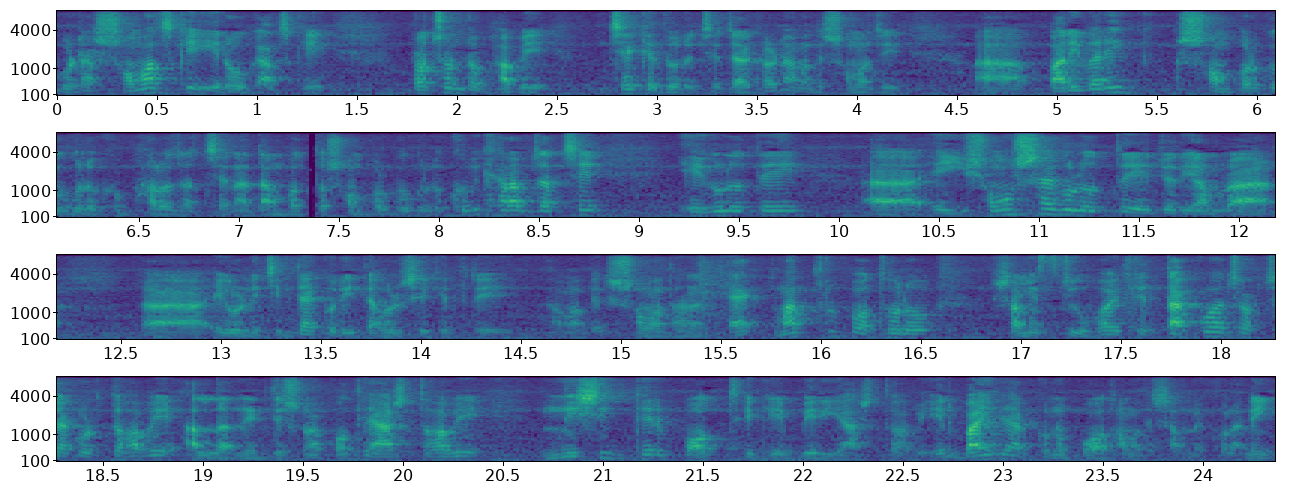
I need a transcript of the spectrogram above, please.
গোটা সমাজকে এরও রোগ আজকে প্রচন্ডভাবে ঝেঁকে ধরেছে, যার কারণে আমাদের সমাজে পারিবারিক সম্পর্কগুলো খুব ভালো যাচ্ছে না, দাম্পত্য সম্পর্কগুলো খুবই খারাপ যাচ্ছে। এগুলোতে এই সমস্যাগুলোতে যদি আমরা এগুলো নিয়ে চিন্তা করি, তাহলে সেক্ষেত্রে আমাদের সমাধানের একমাত্র পথ হলো স্বামী স্ত্রী উভয়কে তাকুয়া চর্চা করতে হবে, আল্লাহর নির্দেশনার পথে আসতে হবে, নিষিদ্ধের পথ থেকে বেরিয়ে আসতে হবে। এর বাইরে আর কোনো পথ আমাদের সামনে খোলা নেই।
